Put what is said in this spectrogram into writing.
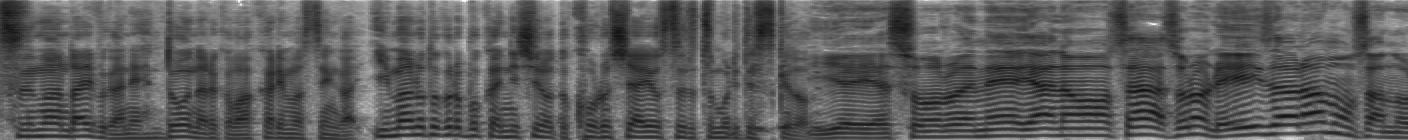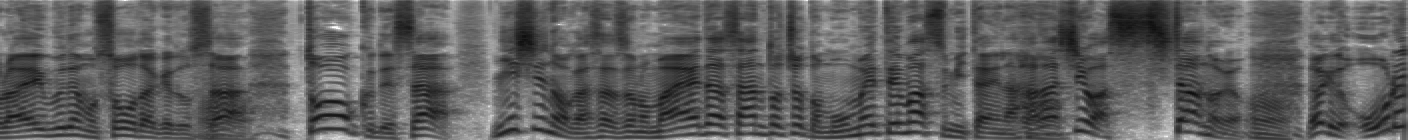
ツーマンライブがねどうなるか分かりませんが今のところ僕は西野と殺し合いをするつもりですけど。いやいやそれねあのさそのレイザーラモンさんのライブでもそうだけどさトークでさ西野がさその前田さんとちょっと揉めてますみたいな話はしたのよ。だけど俺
